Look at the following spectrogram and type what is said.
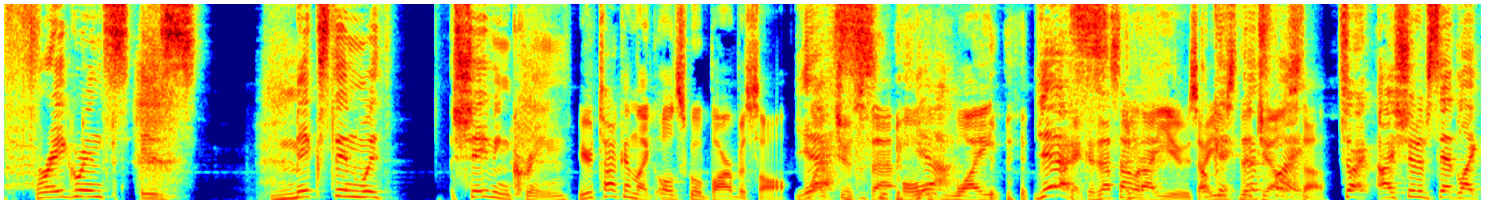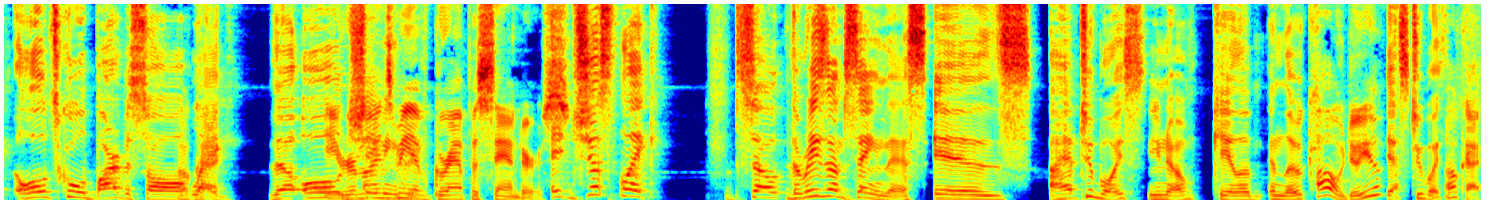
fragrance is mixed in with shaving cream. You're talking like old school Barbasol. Yes. Like just that old Yeah. white. Yes, Because that's not what I use. I Okay, use the gel fine. stuff. Sorry, I should have said like old school Barbasol, Okay. like the old. It reminds me cream. of Grandpa Sanders. It just like. So the reason I'm saying this is I have two boys, you know, Caleb and Luke. oh, do you? Yes, two boys. Okay.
